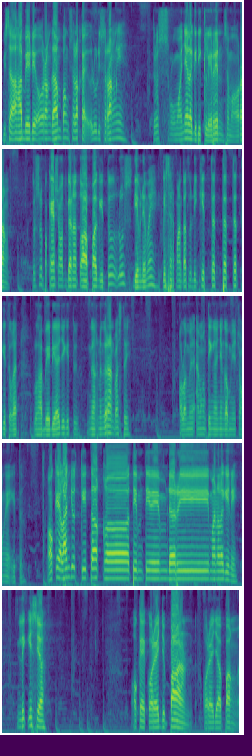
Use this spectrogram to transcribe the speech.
Bisa HBD orang gampang misalnya kayak lu diserang nih terus rumahnya lagi dikelirin sama orang. Terus lu pakai shotgun atau apa gitu lu diam-diam aja geser pantat lu dikit tet tet tet gitu kan. Lu HBD aja gitu nggak dengeran pasti. Kalau emang tinggalnya nggak punya conge gitu. Oke, lanjut kita ke tim-tim dari mana lagi nih? League East ya. Oke, Korea Jepang. Korea Jepang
